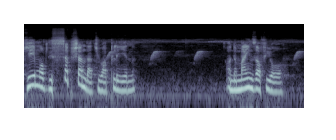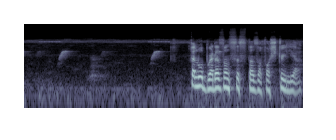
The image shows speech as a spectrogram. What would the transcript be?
game of deception that you are playing on the minds of your fellow brothers and sisters of Australia.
